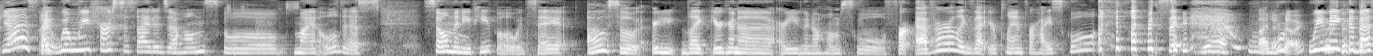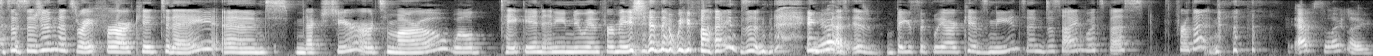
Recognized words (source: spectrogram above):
Yes, I, when we first decided to homeschool my oldest, so many people would say, "Oh, so are you like you're gonna are you gonna homeschool forever? Like is that your plan for high school?" I would say, Yeah, I don't know. we make the best decision that's right for our kid today, and next year or tomorrow we'll take in any new information that we find and, and Yeah. basically our kids' needs and decide what's best for them. Absolutely.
